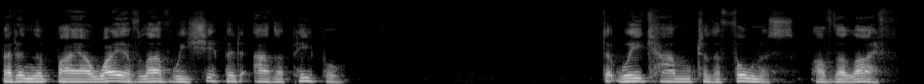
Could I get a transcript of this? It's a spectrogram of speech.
but in the, by our way of love, we shepherd other people. That we come to the fullness of the life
